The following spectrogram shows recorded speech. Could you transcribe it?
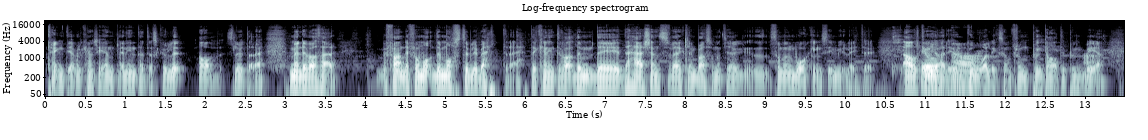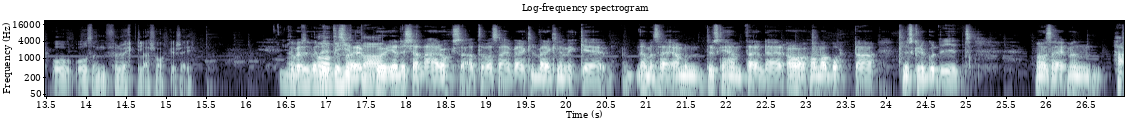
tänkte jag väl kanske egentligen inte att jag skulle avsluta det. Men det var så här, fan det, får, det måste bli bättre. Det kan inte vara, det, det, det här känns verkligen bara som, att jag, som en walking simulator. Allt vi Jo. gör är att Ja. gå liksom från punkt A till punkt B. Och, och sen förvecklar saker sig. Det var, det var Ja, lite vi så jag hittar- började känna här också. Att det var så här, verkligen, verkligen mycket. Ja men så här, ja men du ska hämta den där. Ja, han var borta. Nu ska du gå dit. Man var så här, men Ha,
